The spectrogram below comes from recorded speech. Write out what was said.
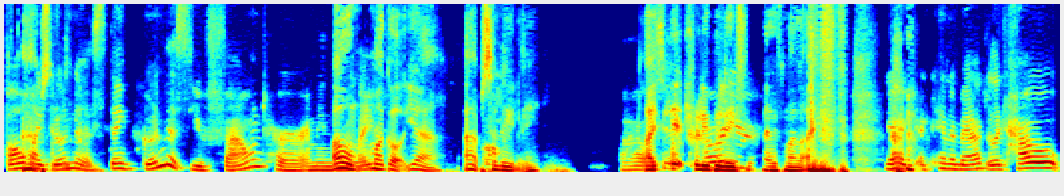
oh my goodness. Thank goodness you found her. I mean, oh life- my God. Yeah, oh. absolutely. Oh. Wow. I so literally believe she saved my life. yeah, I, I can't imagine. Like how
